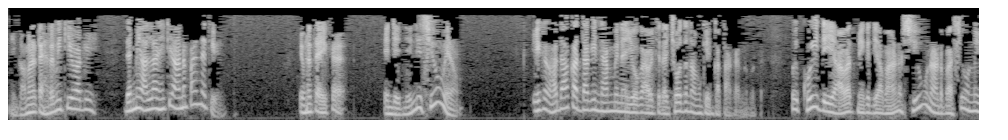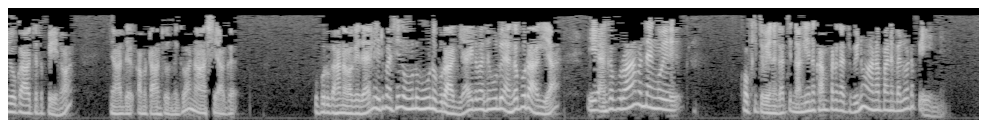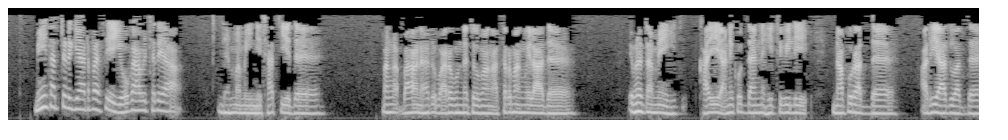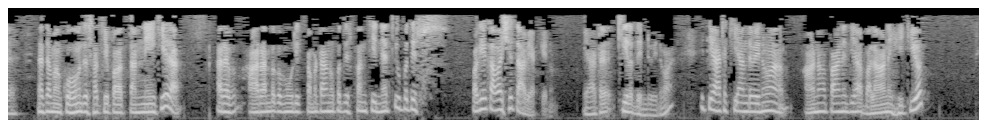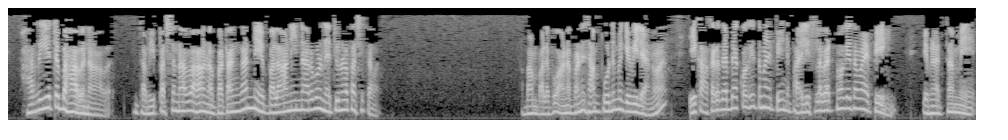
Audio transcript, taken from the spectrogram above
මේ ගමනට හැරමිටිය වගේ. දැන් මේ අල්ලන් හිටිය ආනපාන නැති වෙනවා. එහෙම නැත්නම් ඒක එන්නේ එන්නේ සිව් වෙනවා. ඒක කවදාකවත් දකින්න හම්බෙන්නේ යෝගාවචරය චෝදනමුකෙන් කතා කරනකොට. ඔය කොයි දේ ආවත් මේක දිහා බලන සිව් වුණාට පස්සේ ඔන්න යෝගාවචරයට පේනවා. ඥාද කමඨාන් සුන්න කිව්වා නාසියග උපුරු ගහන වගේ දැල්ලා ඊට පස්සේ ඒක මුළු මූණ පුරා ගියා. ඊට පස්සේ මුළු ඇඟ පුරා ගියා. ඒ ඇඟ පුරාම දැන් ඔය කොකිත වෙන ගති, නලියන කම්පන ගති වෙනවා ආනාපාන බැලුවට පේන්නේ. මේ தත්වෙට ගියාට පස්සේ යෝගාවචරයා දැන් මම ඉන්නේ සතියේද මම භාවනාවට බරමුණ නැතුව මම අතරමං වෙලාද එහෙම නැත්නම් මේ කයි අනිකුත් දැන්න හිතවිලි නපුරක්ද අරියාදුවක්ද නැත්නම් මම කොහොමද සතිය පවත්න්නේ කියලා අර ආරම්භක මූලික කමඨාන උපදේශ පන්ති නැති උපදේශ වගේක අවශ්‍යතාවයක් එනවා. එයාට කියලා දෙන්න වෙනවා. ඉතින් යාට කියන්න වෙනවා ආනාපාන දිහා බලාන හිටියොත් හරියට භාවනාව නැත්නම් විපස්සනා භාවනාව පටන් ගන්න ඒ බලාන ඉන්න අරමුණ නැති වුණාට පස්සේ තමයි. මම බලපුව ආනාපානේ සම්පූර්ණයෙන්ම ගෙවිලා යනවා. ඒක අකරතැබ්බයක් වගේ තමයි පේන්නේ. පයිලිස්ලා වැටෙනවා වගේ තමයි පේන්නේ. එහෙම නැත්නම් මේ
